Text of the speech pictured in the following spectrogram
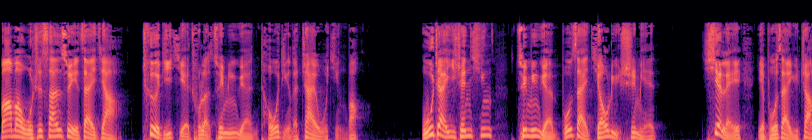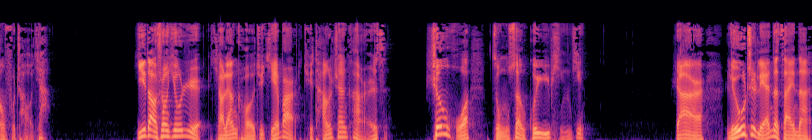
妈妈五十三岁再嫁，彻底解除了崔明远头顶的债务警报。无债一身轻，崔明远不再焦虑失眠，谢磊也不再与丈夫吵架。一到双休日，小两口就结伴去唐山看儿子，生活总算归于平静。然而，刘志莲的灾难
